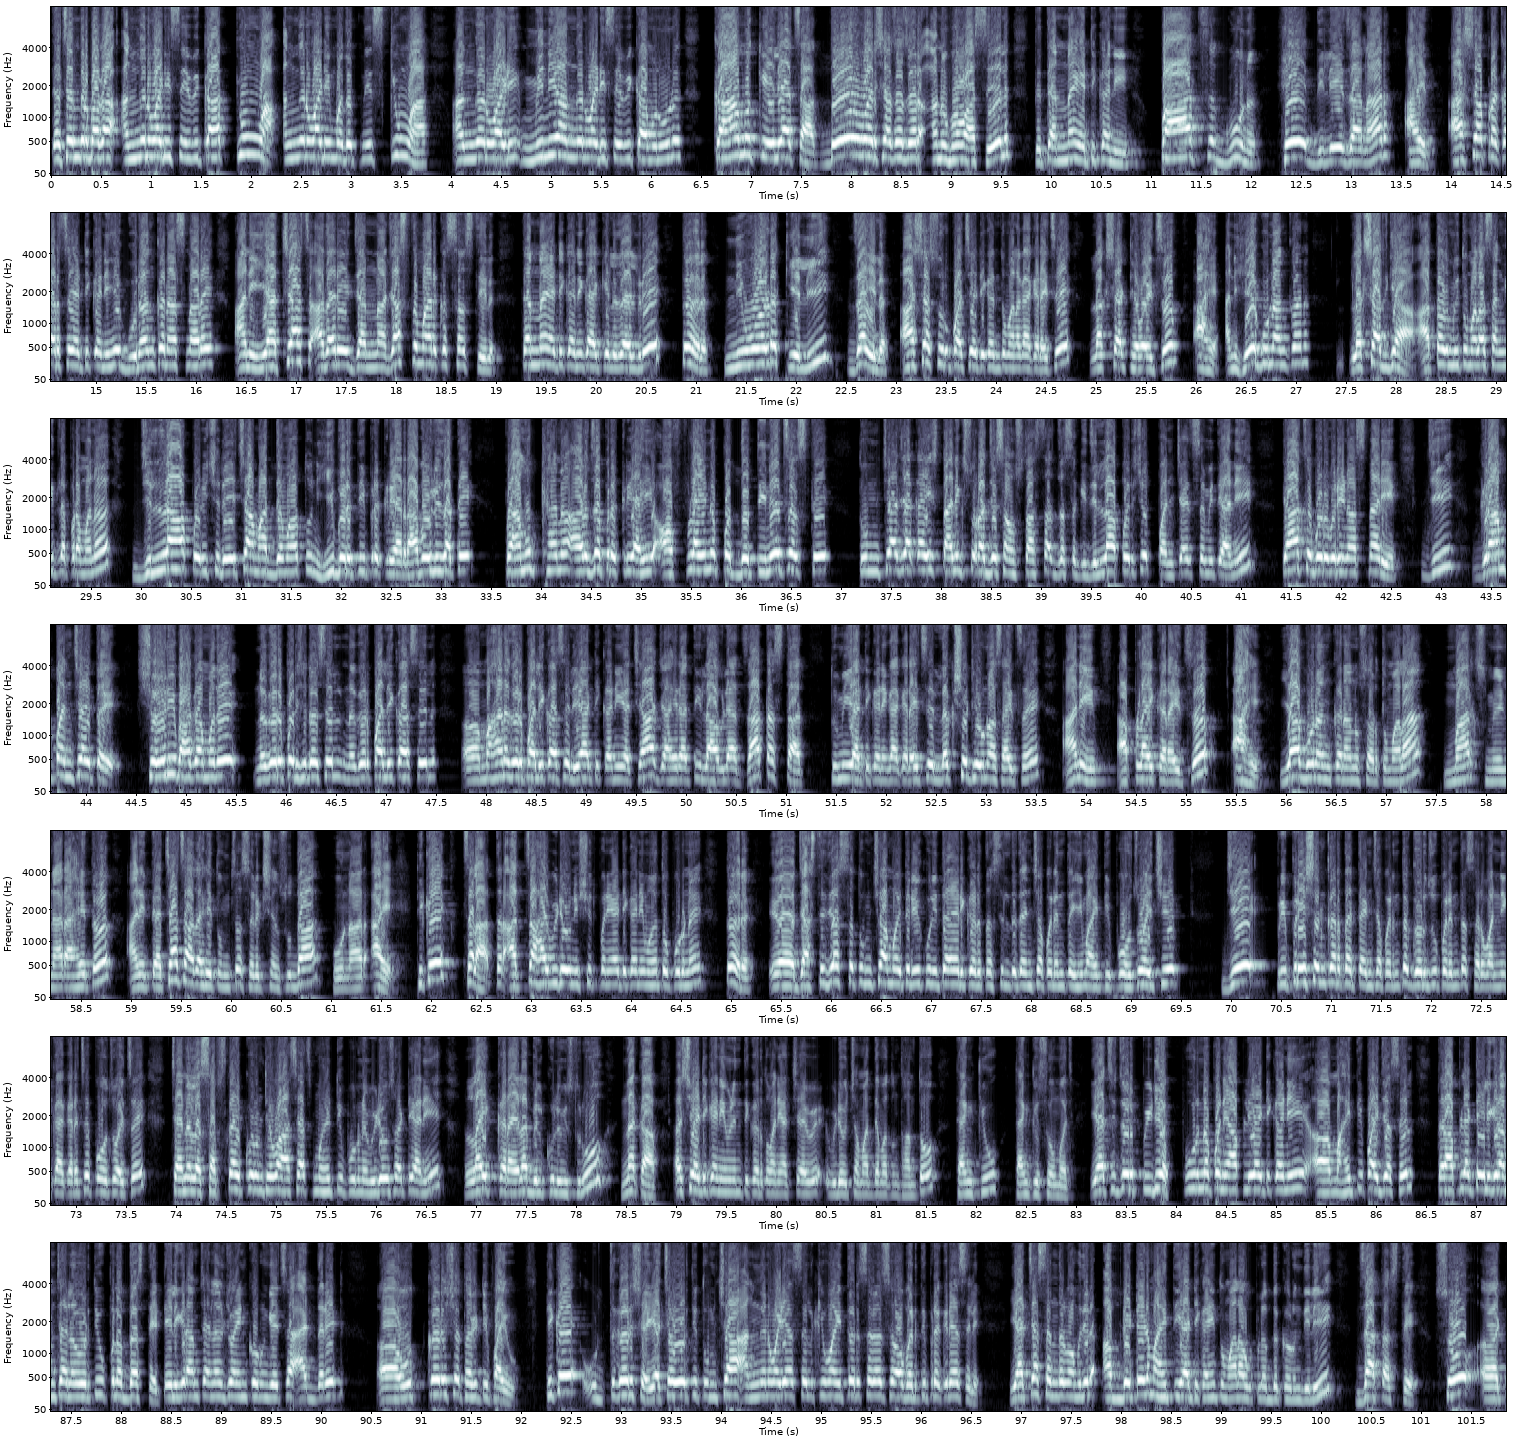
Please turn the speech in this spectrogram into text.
त्याच्यानंतर बघा अंगणवाडी सेविका किंवा अंगणवाडी मदतनीस किंवा अंगणवाडी मिनी अंगणवाडी सेविका म्हणून काम केल्याचा दोन वर्षाचा जर अनुभव असेल तर त्यांना या ठिकाणी पाच गुण हे दिले जाणार आहेत. अशा प्रकारचं या ठिकाणी हे गुणांकन असणार आहे आणि याच्याच आधारे ज्यांना जास्त मार्क्स असतील त्यांना या ठिकाणी काय केलं जाईल रे? तर निवड केली जाईल. अशा स्वरूपाच्या या ठिकाणी तुम्हाला काय करायचंय? लक्षात ठेवायचं आहे. आणि हे गुणांकन लक्षात घ्या. आता मी तुम्हाला सांगितल्याप्रमाणे जिल्हा परिषदेच्या माध्यमातून ही भरती प्रक्रिया राबवली जाते. प्रामुख्यानं अर्ज प्रक्रिया ही ऑफलाईन पद्धतीनेच असते. तुमच्या ज्या काही स्थानिक स्वराज्य संस्था असतात जसं की जिल्हा परिषद पंचायत समिती आणि त्याच बरोबरीने असणारी जी ग्रामपंचायत आहे शहरी भागामध्ये नगर परिषद असेल नगरपालिका असेल महानगरपालिका असेल या ठिकाणी याच्या जाहिराती लावल्या जात असतात. तुम्ही या ठिकाणी काय करायचं? लक्ष ठेवून असायचंय आणि अप्लाय करायचं आहे. या गुणांकनानुसार तुम्हाला मार्क्स मिळणार आहेत आणि त्याच्याच आधारे तुमचं सिलेक्शन सुद्धा होणार आहे. ठीक आहे? चला तर आजचा हा व्हिडिओ निश्चितपणे या ठिकाणी महत्त्वपूर्ण आहे. तर जास्तीत जास्त तुमच्या मैत्रिणी कुणी तयारी करत असेल तर त्यांच्यापर्यंत ही माहिती पोहोचवायची आहे. जे प्रिपरेशन करतात त्यांच्यापर्यंत गरजूपर्यंत सर्वांनी काय करायचं पोहोचवायचंय. चॅनलला सबस्क्राईब करून ठेवा अशाच माहितीपूर्ण व्हिडिओसाठी आणि लाईक करायला बिलकुल विसरू नका. अशी या ठिकाणी विनंती करतो आणि आजच्या व्हिडिओच्या माध्यमातून थांबतो. थँक्यू थँक्यू सो मच याची जर पीडीएफ पूर्णपणे आपली या ठिकाणी माहिती पाहिजे असेल तर आपल्या टेलिग्राम चॅनलवरती उपलब्ध असते. टेलिग्राम चॅनल जॉईन करून घ्यायचं at the rate Utkarsh thirty five ठीक आहे? उत्कर्ष याच्यावरती तुमच्या अंगणवाडी असेल किंवा इतर सरळ सेवा भरती प्रक्रिया असेल याच्या संदर्भामधील अपडेटेड माहिती या ठिकाणी तुम्हाला उपलब्ध करून दिली जात असते. सो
